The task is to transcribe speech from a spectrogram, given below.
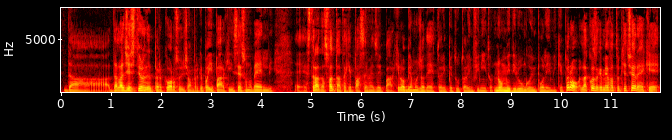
da, dalla gestione del percorso, diciamo, perché poi i parchi in sé sono belli, eh, strada asfaltata che passa in mezzo ai parchi, lo abbiamo già detto e ripetuto all'infinito, non mi dilungo in polemiche, però la cosa che mi ha fatto piacere è che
